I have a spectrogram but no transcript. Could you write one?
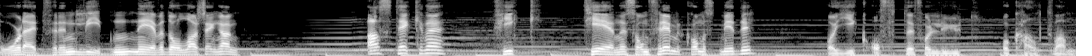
ålreit for en liten neve dollars engang. Aztekene fikk tjene som fremkomstmiddel, og gikk ofte for lut og kaldt vann.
